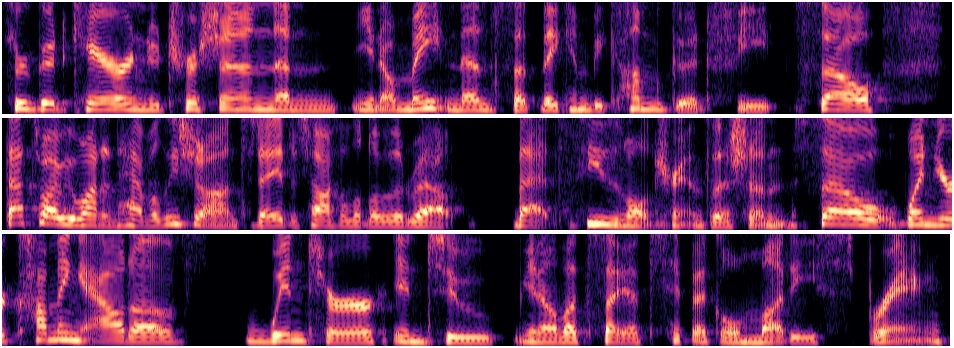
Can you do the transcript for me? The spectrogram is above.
through good care and nutrition and you know maintenance that they can become good feet. So that's why we wanted to have alicia on today to talk a little bit about that seasonal transition. So when you're coming out of winter into you know let's say a typical muddy spring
